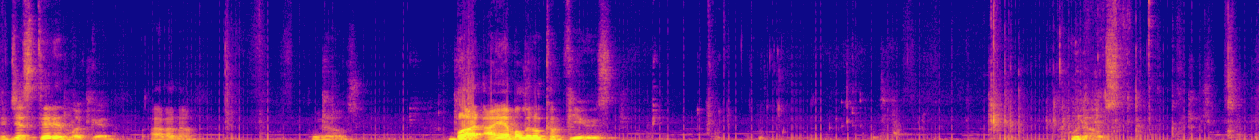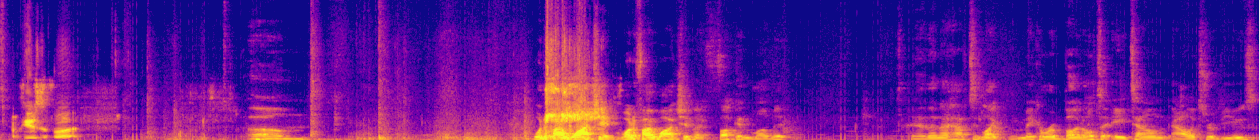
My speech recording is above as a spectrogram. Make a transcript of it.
it just didn't look good. I don't know. Who knows? But I am a little confused. Who knows? confused with what? Um, what if I watch it? What if I watch it and I fucking love it, and then I have to like make a rebuttal to A Town Alex reviews?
